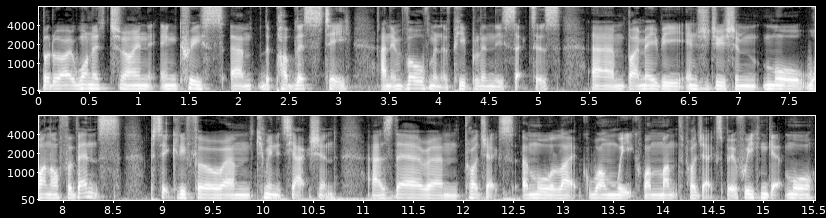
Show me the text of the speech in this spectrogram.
but I want to try and increase um, the publicity and involvement of people in these sectors um, by maybe introducing more one off events, particularly for um, community action, as their um, projects are more like one week, one month projects. But if we can get more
